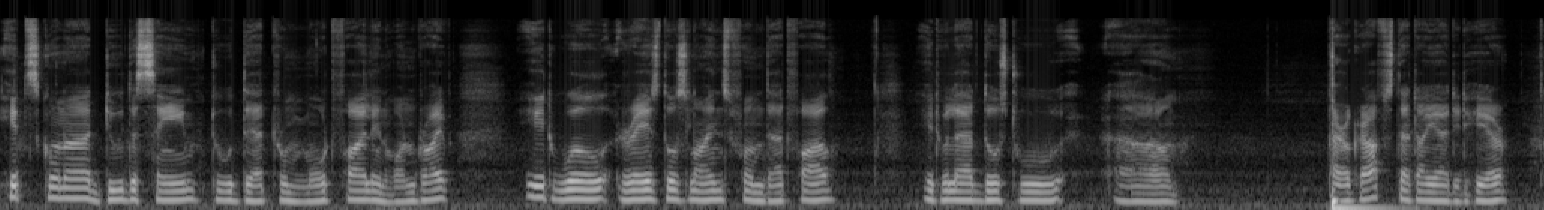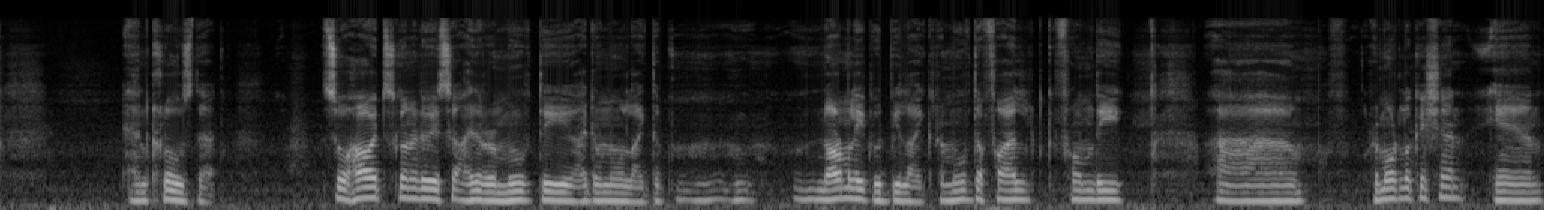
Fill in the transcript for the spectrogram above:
it's gonna do the same to that remote file in OneDrive. It will erase those lines from that file. It will add those two uh, paragraphs that I added here and close that. So how it's going to do is either remove the I don't know like the normally it would be like remove the file from the uh, remote location and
